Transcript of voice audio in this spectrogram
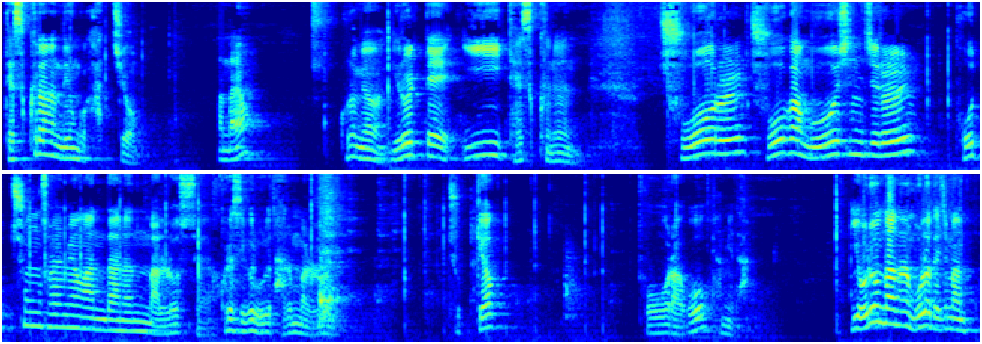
데스크라는 내용과 같죠. 맞나요? 그러면 이럴 때 이 데스크는 주어를 주어가 무엇인지를 보충 설명한다는 말로 써요. 그래서 이걸 우리가 다른 말로 주격 보어라고 합니다. 이 어려운 단어는 몰라도 되지만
